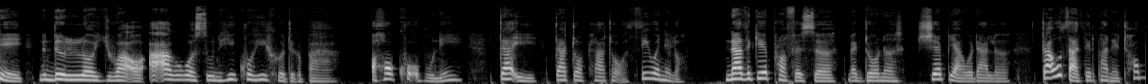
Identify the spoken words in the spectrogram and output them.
နေနဒလောယွာအောအာအကောဆုနဟီခိုဟီခဒကပါအဟောခိုအပူနေတာအီတာတော့ဖလာတော့သေဝနေလော နာဒကေ professor mcdonald ရှက်ပြဝဒါလတာဥစာစစ်ဖာနေထောဘ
